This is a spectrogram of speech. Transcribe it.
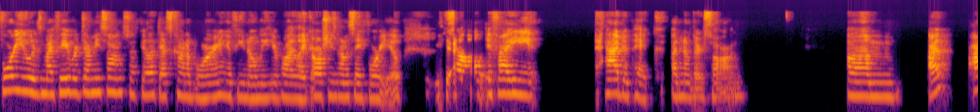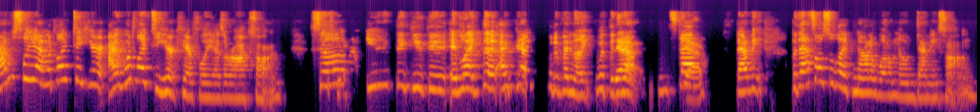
For You is my favorite Demi song, so I feel like that's kind of boring. If you know me, you're probably like, oh, she's gonna say For You. Yeah. So if I had to pick another song, um, I honestly I would like to hear I would like to hear Carefully as a rock song. So yeah. you think you could and like the I like would have been like with the yeah. and stuff. Yeah. That'd be but that's also like not a well known Demi song.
